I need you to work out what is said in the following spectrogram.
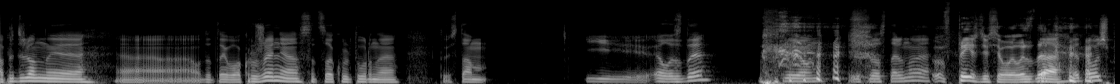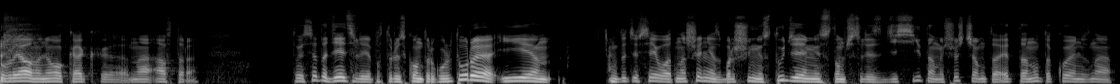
определенные э, вот это его окружение социокультурное, то есть там и ЛСД, прием, и все остальное. Прежде всего ЛСД. Да, это очень повлияло на него как э, на автора. То есть это деятели, я повторюсь, контркультуры, и вот эти все его отношения с большими студиями, в том числе с DC, там еще с чем-то, это, ну, такое, не знаю,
